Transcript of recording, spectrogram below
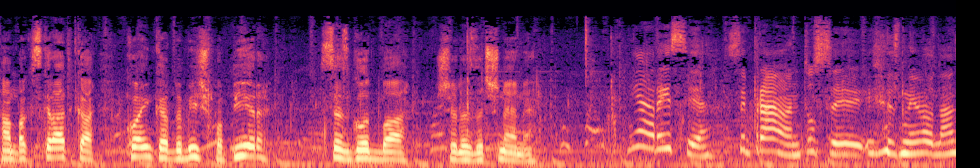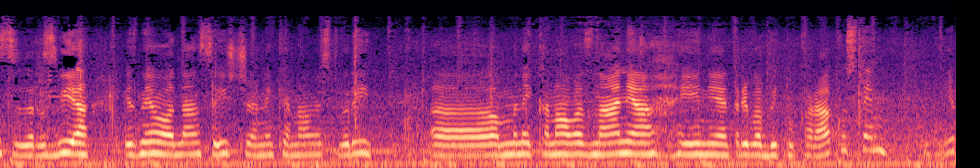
ampak skratka, ko enkrat dobiš papir, se zgodba šele začne. Ne? Ja, res je. Se pravi, to se iz dneva v dan razvija, iz dneva v dan se iščejo neke nove stvari, um, neka nova znanja in je treba biti v koraku s tem. Je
